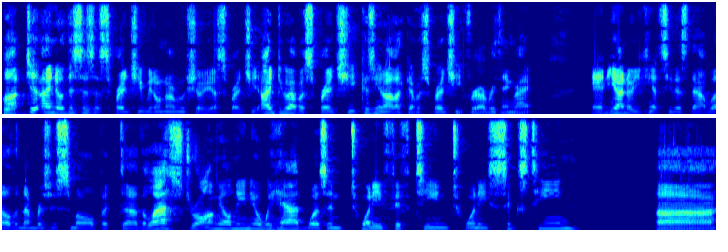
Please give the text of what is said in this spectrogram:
Cool. Uh, j- I know this is a spreadsheet. We don't normally show you a spreadsheet. I do have a spreadsheet because you know I like to have a spreadsheet for everything, right? And yeah, I know you can't see this that well. The numbers are small, but uh, the last strong El Nino we had was in 2015, 2016. Uh,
